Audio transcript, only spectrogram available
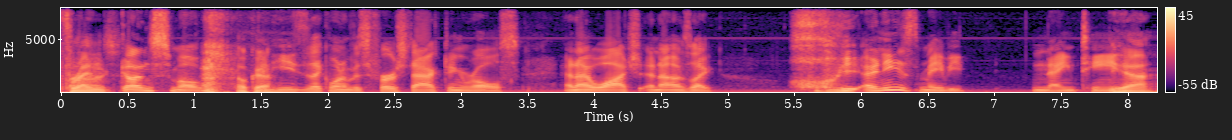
Friends? uh, Gunsmoke. Okay. and he's like one of his first acting roles, and I watched, and I was like, oh, and he's maybe 19. Yeah.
